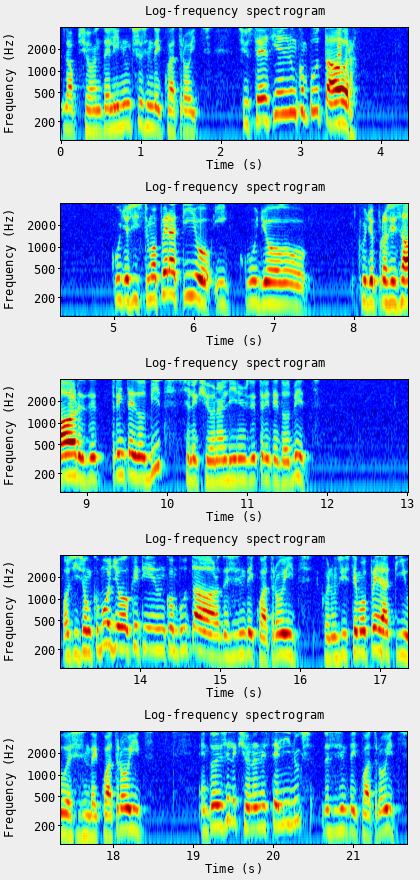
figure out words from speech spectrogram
la opción de Linux 64 bits. Si ustedes tienen un computador cuyo sistema operativo y cuyo cuyo procesador es de 32 bits seleccionan Linux de 32 bits. O si son como yo que tienen un computador de 64 bits con un sistema operativo de 64 bits entonces seleccionan este Linux de 64 bits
